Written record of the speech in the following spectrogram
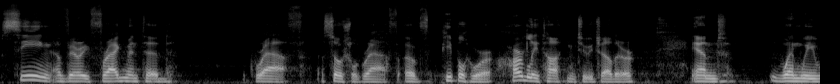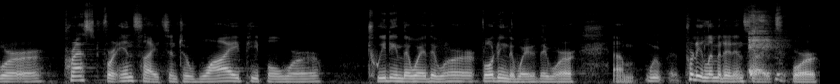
seeing a very fragmented graph, a social graph of people who are hardly talking to each other. And when we were pressed for insights into why people were tweeting the way they were, voting the way they were, um, we, pretty limited insights for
